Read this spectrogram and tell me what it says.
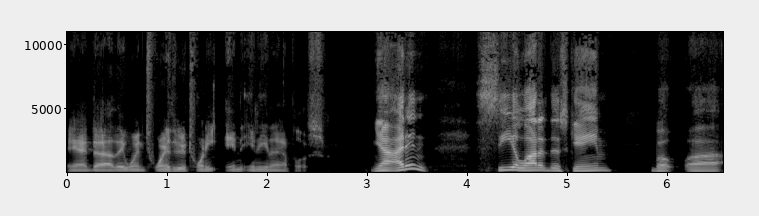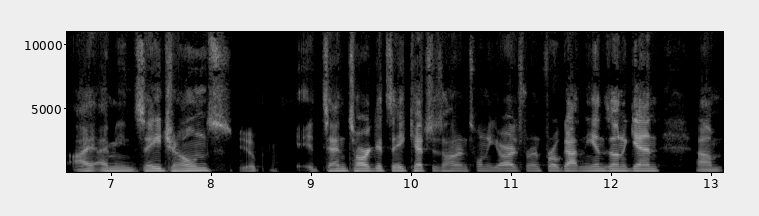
and uh, they win twenty three to twenty in Indianapolis. Yeah, I didn't see a lot of this game, but uh, I I mean Zay Jones. Yep. Eh, 10 targets, eight catches, 120 yards. Renfrow got in the end zone again. Um,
